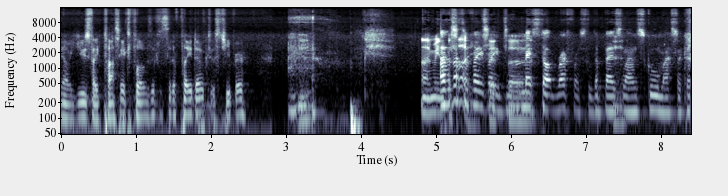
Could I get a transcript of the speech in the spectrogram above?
you know use like plastic explosives instead of Play-Doh because it's cheaper. I mean, Uh, that's a very, very it, uh, messed up reference to the Beslan school massacre.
